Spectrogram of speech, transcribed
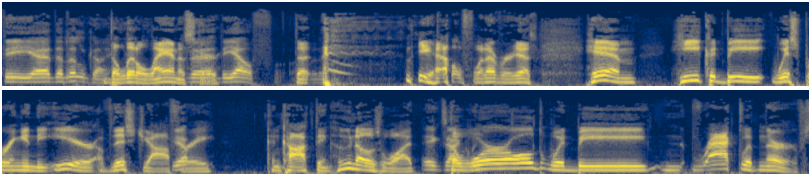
The uh, the little guy, the little the, Lannister, the elf. the the elf, whatever. Yes, him. He could be whispering in the ear of this Joffrey, concocting who knows what. Exactly. The world would be racked with nerves.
